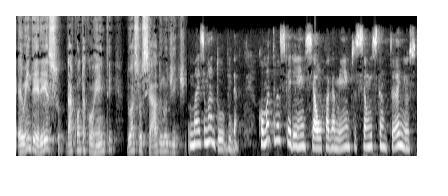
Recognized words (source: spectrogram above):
é o endereço da conta corrente do associado no DICT. Mais uma dúvida. Como a transferência ou pagamento são instantâneos,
